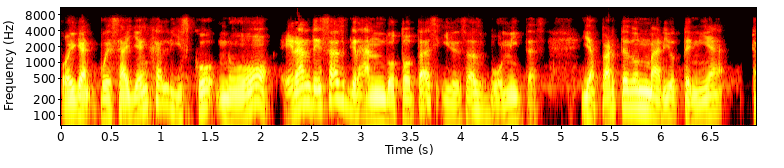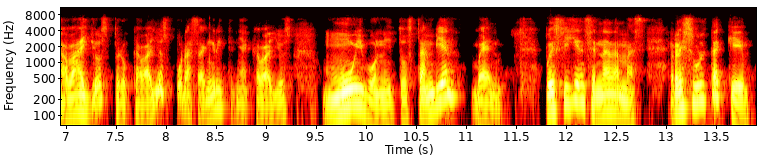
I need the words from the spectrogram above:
Oigan, pues allá en Jalisco, no, eran de esas grandototas y de esas bonitas. Y aparte, don Mario tenía caballos, pero caballos pura sangre y tenía caballos muy bonitos también. Bueno, pues fíjense nada más. Resulta que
